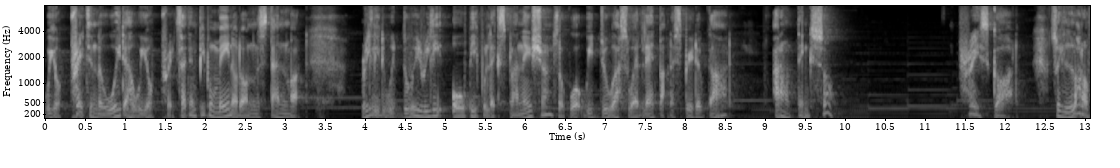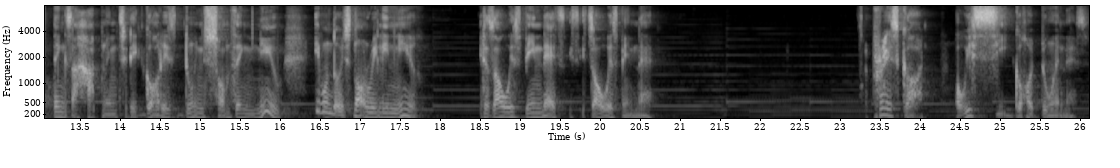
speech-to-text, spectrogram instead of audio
we operate in the way that we operate. Certain people may not understand, but really, do we, do we really owe people explanations of what we do as we're led by the Spirit of God? I don't think so. Praise God. So a lot of things are happening today. God is doing something new, even though it's not really new. It has always been there. It's, it's always been there. Praise God. But we see God doing this.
